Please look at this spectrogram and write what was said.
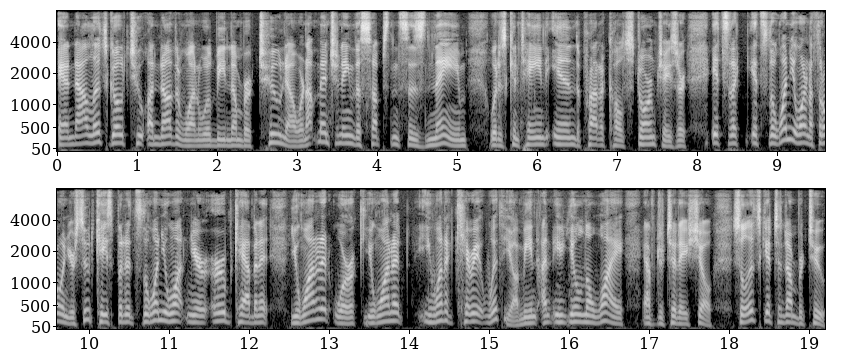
And now let's go to another one. Will be number two. Now we're not mentioning the substance's name. What is contained in the product called Storm Chaser? It's the it's the one you want to throw in your suitcase, but it's the one you want in your herb cabinet. You want it at work. You want it. You want to carry it with you. I mean, you'll know why after today's show. So let's get to number two.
